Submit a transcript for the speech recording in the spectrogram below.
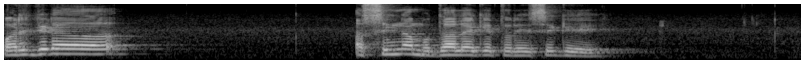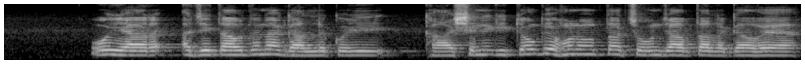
ਪਰ ਜਿਹੜਾ ਅਸੀਂ ਨਾ ਮੁੱਦਾ ਲੈ ਕੇ ਤੁਰੇ ਸੀਗੇ, ਉਹ ਯਾਰ ਅਜੇ ਤਾਂ ਉਹਦੇ ਨਾਲ ਗੱਲ ਕੋਈ ਖਾਸ ਨਹੀਂ ਗੀ, ਕਿਉਂਕਿ ਹੁਣ ਤਾਂ ਚੋਣ ਜਾਬਤਾ ਲੱਗਾ ਹੋਇਆ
